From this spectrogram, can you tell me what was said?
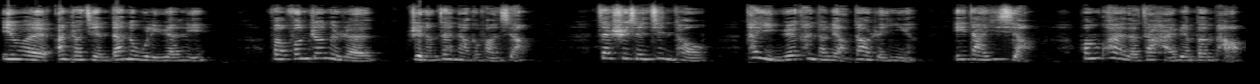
因为按照简单的物理原理，放风筝的人只能在那个方向。在视线尽头，他隐约看到两道人影，一大一小，欢快地在海边奔跑，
